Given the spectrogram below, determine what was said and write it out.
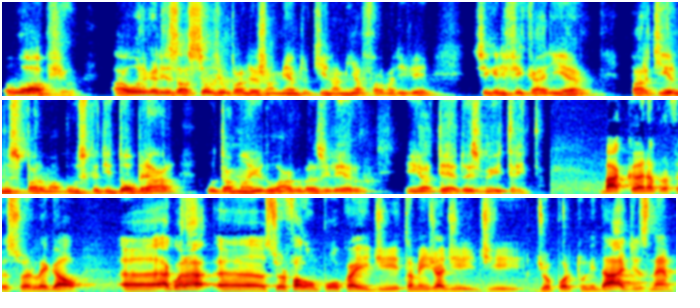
o óbvio, a organização de um planejamento que, na minha forma de ver, significaria partirmos para uma busca de dobrar o tamanho do agro brasileiro em até 2030. Bacana, professor, legal. Uh, agora, uh, o senhor falou um pouco aí de também já de, de, de oportunidades, né?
